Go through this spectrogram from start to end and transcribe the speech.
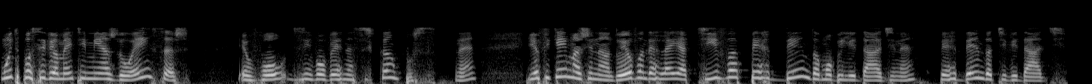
muito possivelmente em minhas doenças, eu vou desenvolver nesses campos, né? E eu fiquei imaginando, eu, Vanderlei, ativa, perdendo a mobilidade, né? Perdendo a atividade.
